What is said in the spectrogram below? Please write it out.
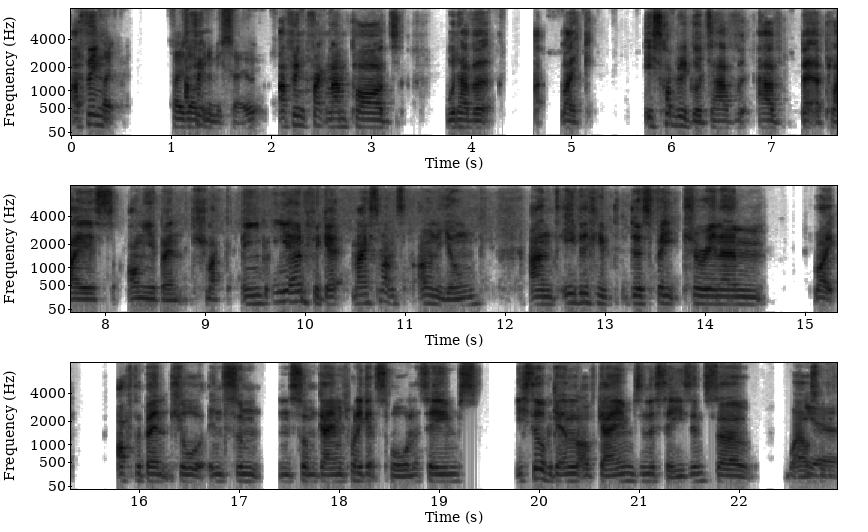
I think Play- Players I are going to miss out. I think Frank Lampard would have a like. It's probably good to have have better players on your bench. Like and you, you don't forget, Mason Mount's only young, and even if he does feature in um like off the bench or in some in some games, probably get smaller teams. You still be getting a lot of games in the season. So what else? Yeah. you,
